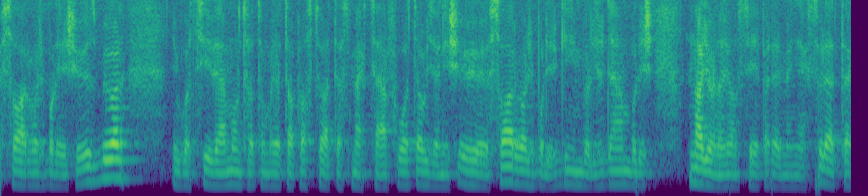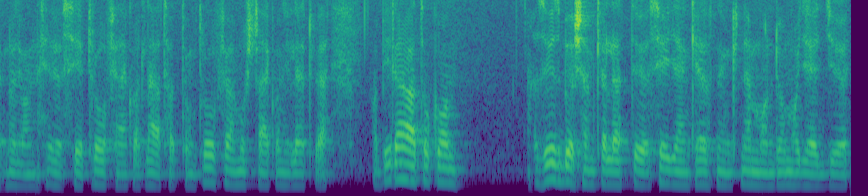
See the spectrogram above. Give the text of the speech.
szarvasból és őszből. Nyugodt szívvel mondhatom, hogy a tapasztalat ezt megcáfolta, ugyanis ő szarvasból is, gimből is, dámból is nagyon-nagyon szép eredmények születtek, nagyon szép trófeákat láthattunk trófeamustrákon, illetve a bírálatokon. Az őszből sem kellett szégyenkeznünk, nem mondom, hogy egy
